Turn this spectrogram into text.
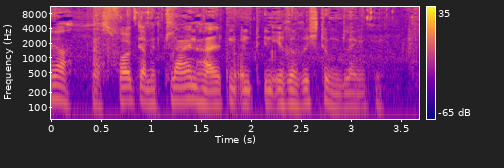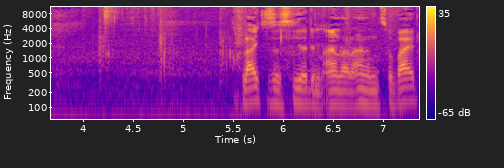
ja, das Volk damit klein halten und in ihre Richtung lenken. Vielleicht ist es hier dem einen oder anderen zu weit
